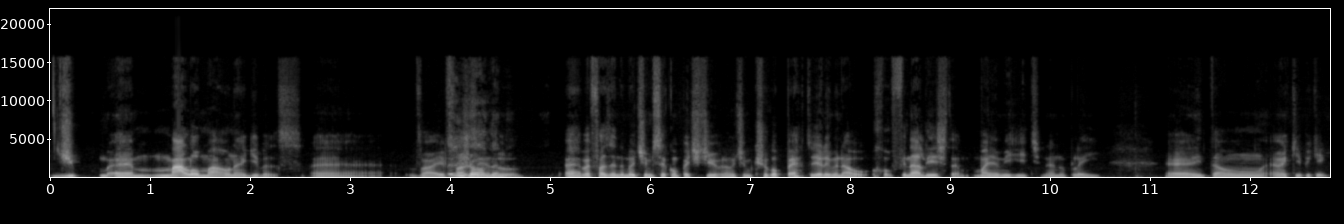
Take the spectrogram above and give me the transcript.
de é, mal ou mal, né, Gibas? É, vai ele fazendo. Joga, né? É, vai fazendo o meu time ser competitivo, né? Um time que chegou perto de eliminar o, o finalista Miami Heat, né? No play-in. É, então, é uma equipe que,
